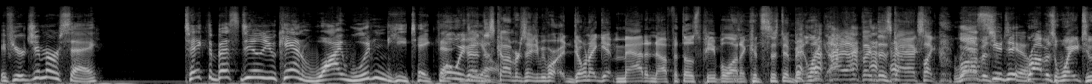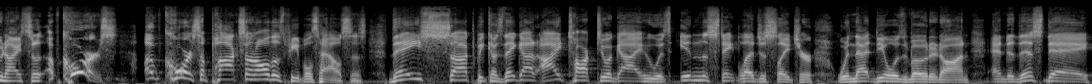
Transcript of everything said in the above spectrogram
if you're Jim Irsay, take the best deal you can. Why wouldn't he take that Well, we've deal? had this conversation before. Don't I get mad enough at those people on a consistent basis? Like I act like this guy acts like Rob Yes, is you do. Rob is way too nice. To, of course, of course, a pox on all those people's houses. They suck because they got. I talked to a guy who was in the state legislature when that deal was voted on, and to this day,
